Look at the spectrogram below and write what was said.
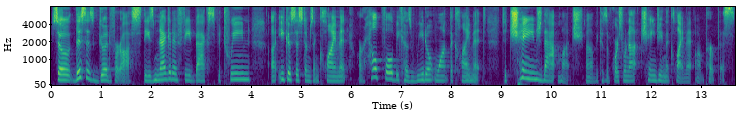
So this is good for us. These negative feedbacks between uh, ecosystems and climate are helpful because we don't want the climate to change that much uh, because of course we're not changing the climate on purpose.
